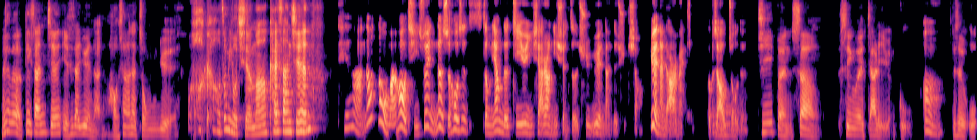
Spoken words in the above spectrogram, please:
没有没有，第三间也是在越南，好像要在中越。我靠，这么有钱吗？开三间？天啊，那那我蛮好奇，所以你那时候是怎么样的机运下让你选择去越南的学校，越南的 RMIT，而不是澳洲的？基本上是因为家里缘故，嗯，就是我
